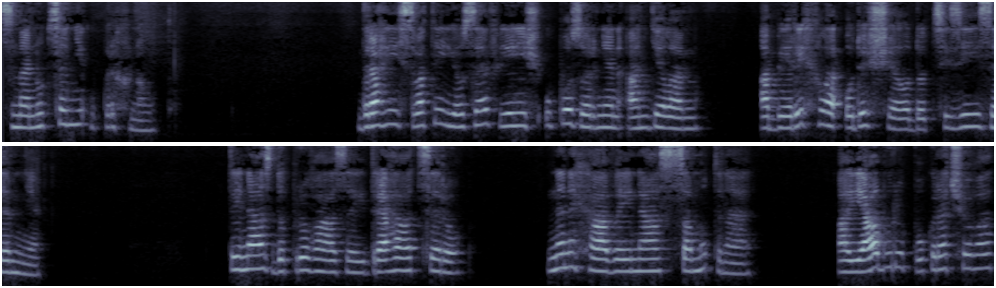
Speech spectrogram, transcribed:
jsme nuceni uprchnout. Drahý svatý Josef je již upozorněn andělem, aby rychle odešel do cizí země. Ty nás doprovázej, drahá dcero, nenechávej nás samotné a já budu pokračovat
